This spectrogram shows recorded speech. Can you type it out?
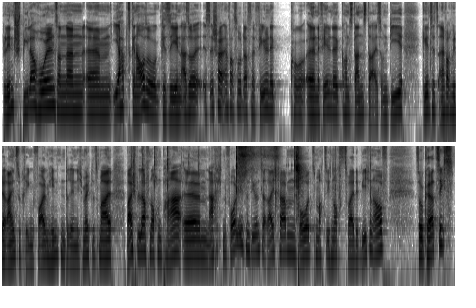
blind Spieler holen, sondern ähm, ihr habt es genauso gesehen. Also es ist halt einfach so, dass eine fehlende äh, eine fehlende Konstanz da ist. Und die gilt es jetzt einfach wieder reinzukriegen, vor allem hinten drin. Ich möchte jetzt mal beispielhaft noch ein paar ähm, Nachrichten vorlesen, die uns erreicht haben. Bo, jetzt macht sich noch das zweite Bierchen auf. So gehört sich's.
